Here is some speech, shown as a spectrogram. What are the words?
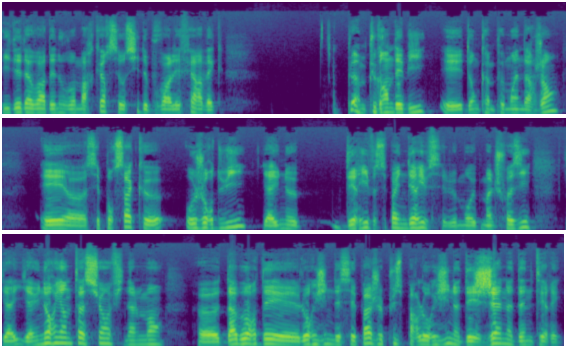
l'idée d'avoir des nouveaux marqueurs, c'est aussi de pouvoir les faire avec un plus grand débit et donc un peu moins d'argent. Et euh, c'est pour ça qu'aujourd'hui, il y a une dérive, c'est pas une dérive, c'est le mot mal choisi, il y a, une orientation finalement euh, d'aborder l'origine des cépages plus par l'origine des gènes d'intérêt.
